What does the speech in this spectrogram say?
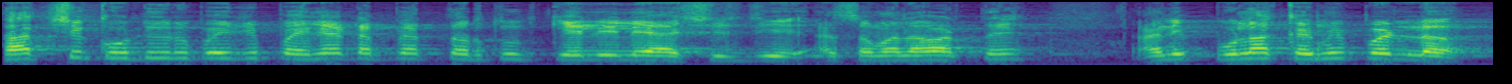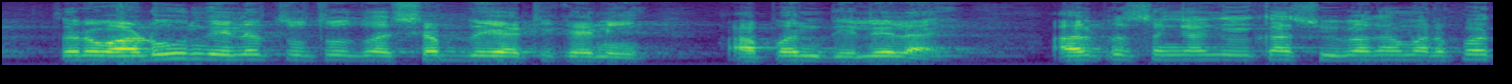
सातशे कोटी रुपयाची पहिल्या टप्प्यात तरतूद केलेली आहे आशिषजी असं मला वाटतंय. आणि पुन्हा कमी पडलं तर वाढवून देण्याचा सुद्धा शब्द या ठिकाणी आपण दिलेला आहे. अल्पसंख्याक विकास विभागामार्फत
